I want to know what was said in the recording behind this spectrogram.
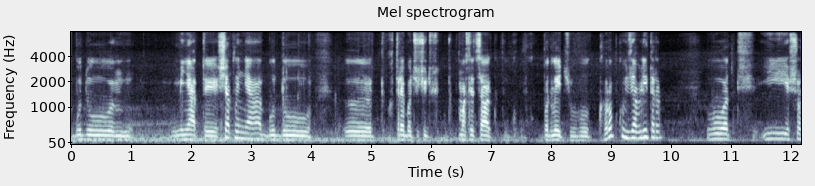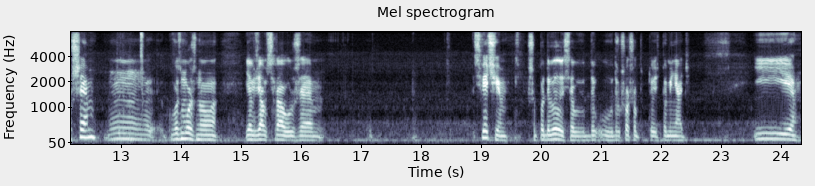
Буду міняти щеплення, буду е, треба чуть-чуть масляця подлить в коробку, взяв літр. Вот. І що ще? Возможно, я взяв сразу вже свічі, щоб подивилися, вдруг що, щоб тобто, поміняти. І е,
